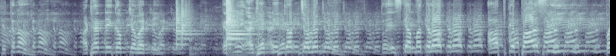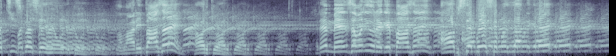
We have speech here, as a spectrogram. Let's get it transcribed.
कितना? अठन्नी कम चवन्नी। यानी अठन्नी कम चवन्नी। तो इसका मतलब आपके पास ही पच्चीस पैसे हैं उनके। हमारे पास है? और क्या? अरे मैं समझी उन्हें के पास है। आपसे बहुत समझदार निकले।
